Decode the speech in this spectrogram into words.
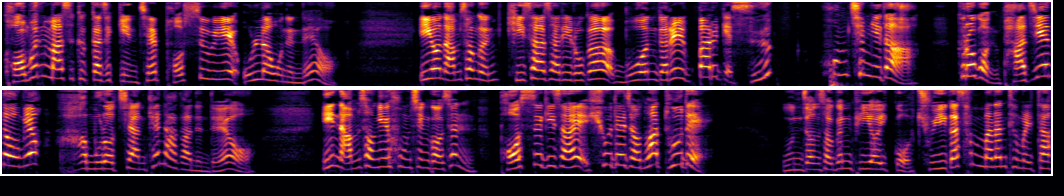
검은 마스크까지 낀 채 버스 위에 올라오는데요. 이어 남성은 기사 자리로 가 무언가를 빠르게 쓱 훔칩니다. 그러곤 바지에 넣으며 아무렇지 않게 나가는데요. 이 남성이 훔친 것은 버스 기사의 휴대전화 두 대. 운전석은 비어 있고 주위가 산만한 틈을 타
